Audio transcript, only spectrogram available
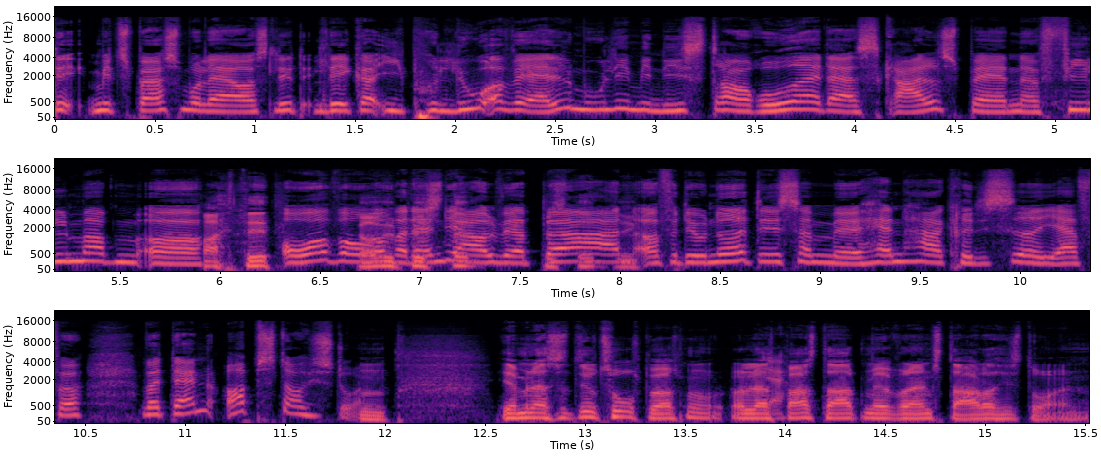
Det, mit spørgsmål er også lidt, ligger I på lur ved alle mulige ministre og roder i deres skraldespande og filmer dem og Nej, det overvåger, hvordan de bestemt- afleverer bestemt børn? Og for det er jo noget af det, som øh, han har kritiseret jer for. Hvordan opstår historien? Mm. Jamen altså, det er jo to spørgsmål, og lad os Ja. bare starte med, hvordan starter historien.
